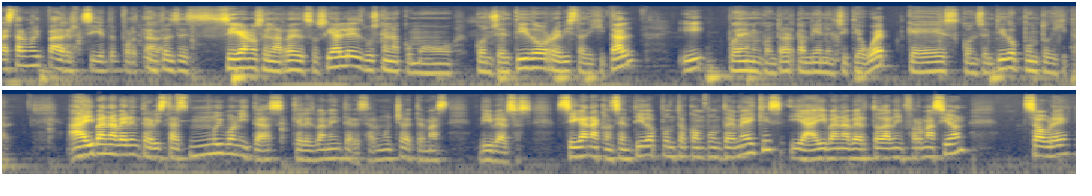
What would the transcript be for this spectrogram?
Va a estar muy padre la siguiente portada. Entonces, síganos en las redes sociales, búsquenla como Consentido Revista Digital y pueden encontrar también el sitio web que es consentido.digital. Ahí van a ver entrevistas muy bonitas que les van a interesar mucho de temas diversos. Sigan a consentido.com.mx y ahí van a ver toda la información sobre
